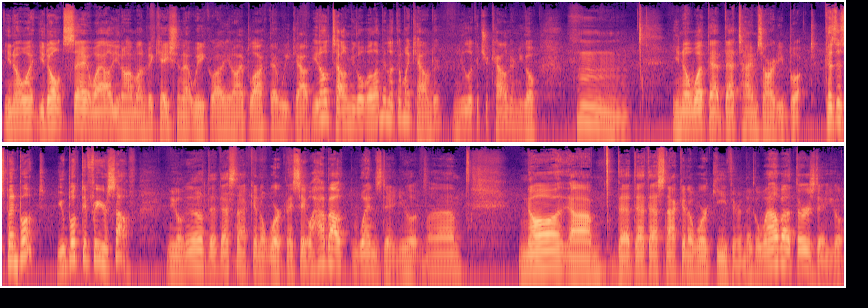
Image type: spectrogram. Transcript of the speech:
you know what? You don't say, well, you know, I'm on vacation that week. Well, you know, I blocked that week out. You don't tell them. You go, well, let me look at my calendar. And you look at your calendar and you go, hmm, you know what? That that time's already booked because it's been booked. You booked it for yourself. And you go, no, that, that's not going to work. They say, well, how about Wednesday? And you go, um, no, um, that, that that's not going to work either. And they go, well, how about Thursday? You go,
